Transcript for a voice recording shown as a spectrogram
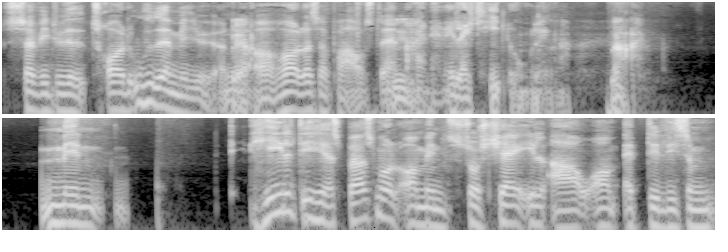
så vidt du ved, trådt ud af miljøerne ja. Ja. og holder sig på afstand, mm. Og han er heller ikke helt ung længere. Nej. Men hele det her spørgsmål om en social arv, om at det ligesom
